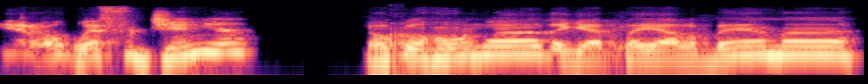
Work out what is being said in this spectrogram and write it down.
You know, West Virginia, Oklahoma. They got to play Alabama.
